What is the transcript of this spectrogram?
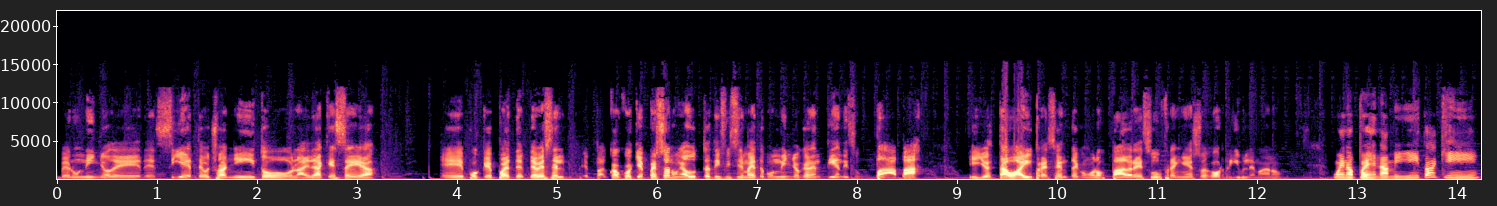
ver un niño de, de 7, 8 añitos, la edad que sea, eh, porque pues de- debe ser, para cualquier persona, un adulto es difícil, imagínate por un niño que no entiende y su papá, y yo estaba ahí presente como los padres sufren eso, es horrible, mano. Bueno, pues el amiguito aquí,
